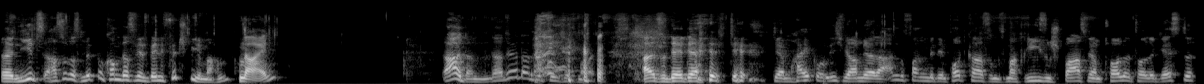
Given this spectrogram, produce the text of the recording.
Äh, Nils, hast du das mitbekommen, dass wir ein Benefitspiel machen? Nein. Ah, dann, dann, dann erzähl ich das mal. Also der, der, der, der Mike und ich, wir haben ja da angefangen mit dem Podcast und es macht riesen Spaß. Wir haben tolle, tolle Gäste.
